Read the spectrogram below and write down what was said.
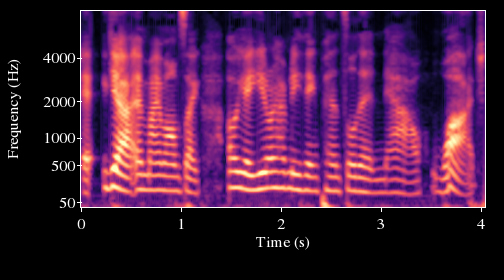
Eh, Yeah, and my mom's like, "Oh yeah, you don't have anything penciled in now. Watch."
